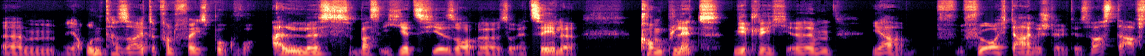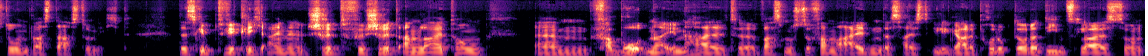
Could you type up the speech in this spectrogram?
ähm, ja, Unterseite von Facebook, wo alles, was ich jetzt hier so, äh, so erzähle, komplett wirklich, ähm, ja, für euch dargestellt ist. Was darfst du und was darfst du nicht. Es gibt wirklich eine Schritt-für-Schritt-Anleitung ähm, verbotener Inhalte, was musst du vermeiden, das heißt illegale Produkte oder Dienstleistungen,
